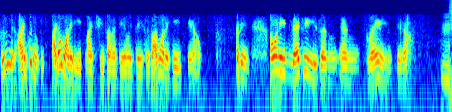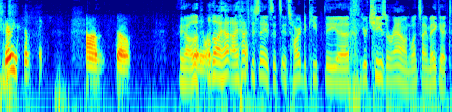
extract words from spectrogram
food. I wouldn't. I don't want to eat my cheese on a daily basis. I want to eat, you know, I mean, I want to eat veggies and and grains. You know, very simple. Um, so. Yeah, anyway. although I, ha- I have to say it's it's it's hard to keep the uh, your cheese around once I make it.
